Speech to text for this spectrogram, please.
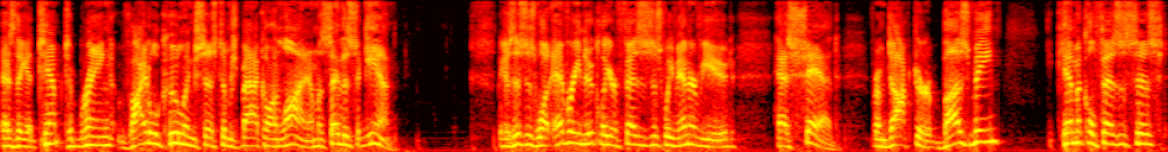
as they attempt to bring vital cooling systems back online. I'm going to say this again because this is what every nuclear physicist we've interviewed has said, from Dr. Busby chemical physicist,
